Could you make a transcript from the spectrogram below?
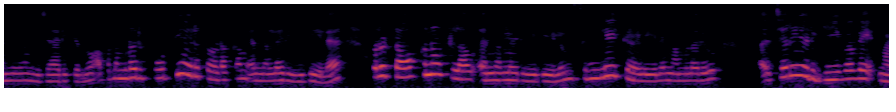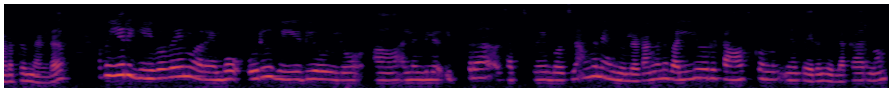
എന്ന് ഞാൻ വിചാരിക്കുന്നു. അപ്പോൾ നമ്മുടെ ഒരു പുതിയൊരു തുടക്കം എന്നുള്ള രീതിയിൽ ഒരു ടോക്കൺ ഓഫ് ലവ് എന്നുള്ള രീതിയിലും സിംപ്ലി കേളിയിൽ നമ്മളൊരു ചെറിയൊരു ഗീവ് അവേ നടത്തുന്നുണ്ട്. അപ്പോൾ ഈ ഒരു ഗീവ് അവേ എന്ന് പറയുമ്പോൾ ഒരു വീഡിയോയിലോ അല്ലെങ്കിൽ ഇത്ര സബ്സ്ക്രൈബേഴ്സിലോ അങ്ങനെയൊന്നുമില്ല കേട്ടോ. അങ്ങനെ വലിയൊരു ടാസ്ക് ഒന്നും ഞാൻ തരുന്നില്ല. കാരണം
